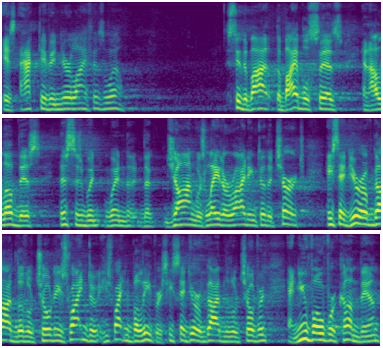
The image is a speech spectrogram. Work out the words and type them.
is active in your life as well. See, the Bible, the Bible says, and I love this, this is when, when the, the, John was later writing to the church. He said, You're of God, little children. He's writing, to, he's writing to believers. He said, You're of God, little children, and you've overcome them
